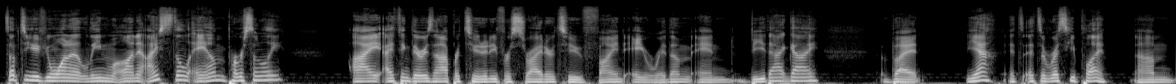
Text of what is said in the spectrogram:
it's up to you if you want to lean on it. I still am personally. I I think there is an opportunity for Strider to find a rhythm and be that guy. But yeah, it's it's a risky play. Um,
